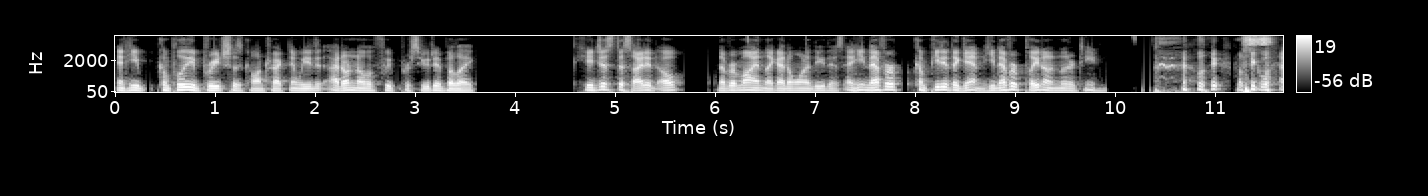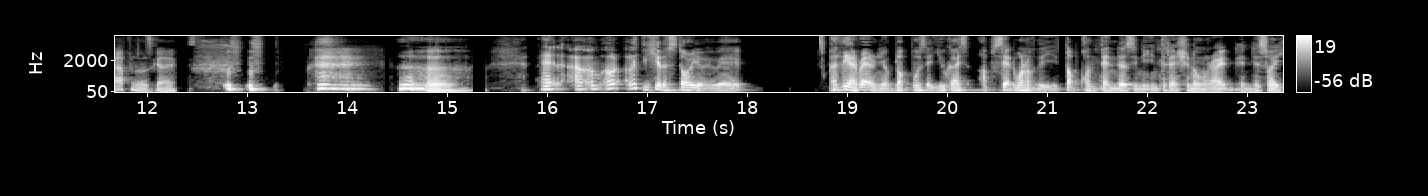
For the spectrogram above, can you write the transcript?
and he completely breached his contract and we i don't know if we pursued it but like he just decided oh never mind like i don't want to do this and he never competed again. He never played on another team. Like, i think what happened to this guy? Uh, and I, would like to hear the story of it where I think I read on your blog post that you guys upset one of the top contenders in the international, right? And that's why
